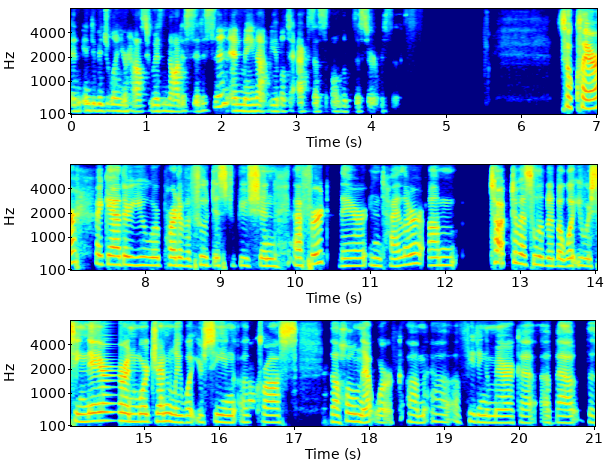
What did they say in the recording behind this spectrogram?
an individual in your house who is not a citizen and may not be able to access all of the services. So Claire, I gather you were part of a food distribution effort there in Tyler. Um, talk to us a little bit about what you were seeing there and more generally what you're seeing across the whole network um, uh, of Feeding America about the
